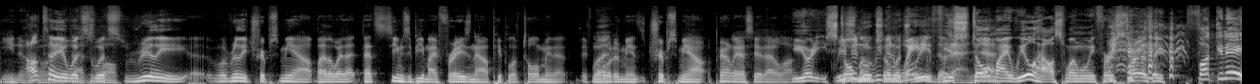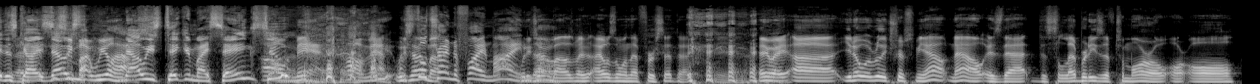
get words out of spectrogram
You know, I'll tell you what's that as what's really uh, what really trips me out. By the way, that that seems to be my phrase now. People have told me that they've What? quoted me. It trips me out. Apparently, I say that a lot. you already stole been- my, much weed, you that. stole Yeah. my wheelhouse one when we first started. I was like, "Fucking a, this guy This now is he's my wheelhouse. Now he's taking my sayings too. Oh man! Oh man! We're still about? trying to find mine. What are you talking about? I was, my, I was the one that first said that. anyway, uh, you know what really trips me out now is that the celebrities of tomorrow are all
